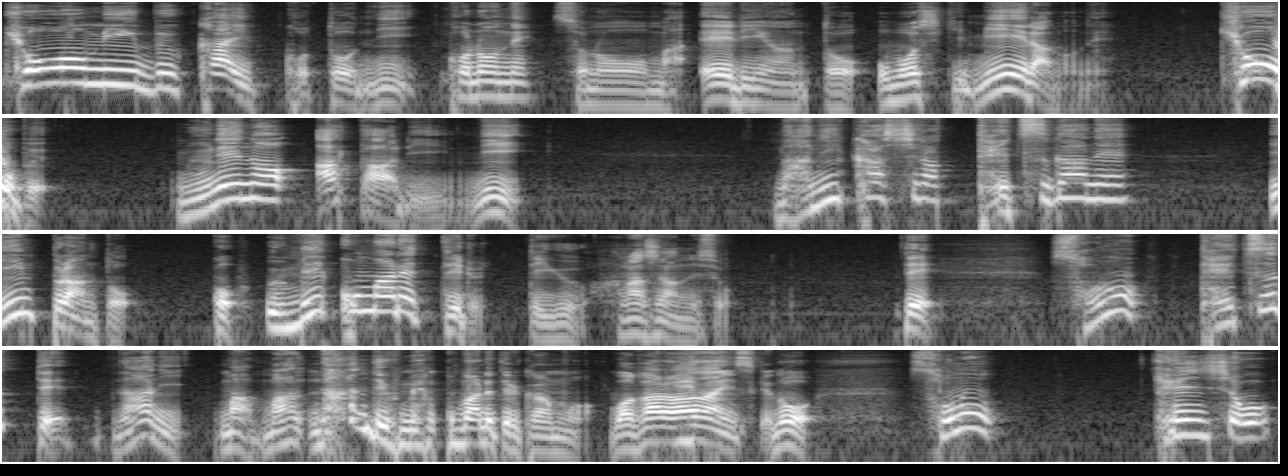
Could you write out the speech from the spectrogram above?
興味深いことに、このね、その、まあ、エイリアンとおぼしきミイラのね、胸部、胸のあたりに、何かしら鉄がね、インプラント、こう、埋め込まれてるっていう話なんですよ。で、その鉄って何？まあ、まあ、なんで埋め込まれてるかもわからないんですけど、その検証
